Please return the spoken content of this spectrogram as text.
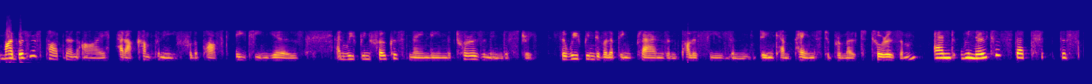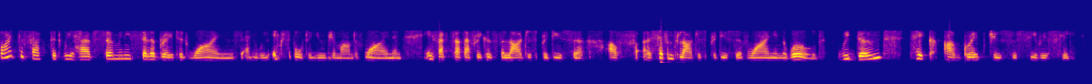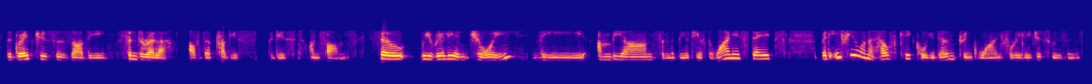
My business partner and I had our company for the past 18 years, and we've been focused mainly in the tourism industry. So we've been developing plans and policies and doing campaigns to promote tourism. And we noticed that despite the fact that we have so many celebrated wines and we export a huge amount of wine, and in fact, South Africa is the largest producer of, uh, seventh largest producer of wine in the world, we don't take our grape juices seriously. The grape juices are the Cinderella of the produce produced on farms. So we really enjoy the ambiance and the beauty of the wine estates. But if you're on a health kick or you don't drink wine for religious reasons,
